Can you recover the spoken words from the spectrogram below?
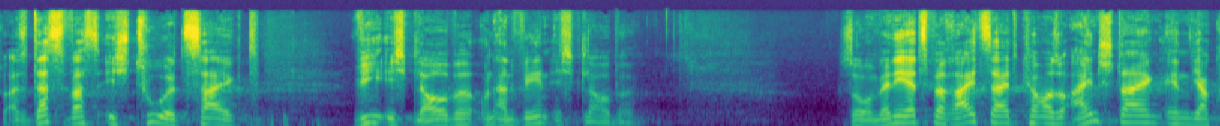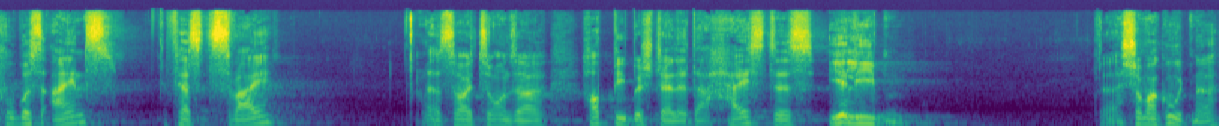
Also das, was ich tue, zeigt, wie ich glaube und an wen ich glaube. So, und wenn ihr jetzt bereit seid, können wir so einsteigen in Jakobus 1, Vers 2. Das ist heute so unsere Hauptbibelstelle. Da heißt es, ihr Lieben. Das ist schon mal gut, ne?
